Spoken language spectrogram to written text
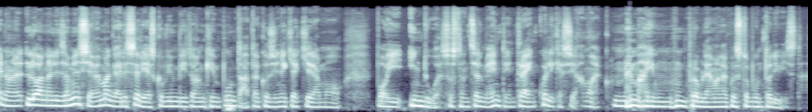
e lo analizziamo insieme. Magari se riesco vi invito anche in puntata, così ne chiacchieriamo poi in due, sostanzialmente, in tre, in quelli che siamo. Ecco, non è mai un, un problema da questo punto di vista.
